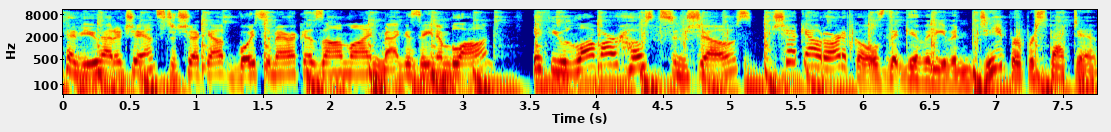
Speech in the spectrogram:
Have you had a chance to check out Voice America's online magazine and blog? If you love our hosts and shows, check out articles that give an even deeper perspective,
